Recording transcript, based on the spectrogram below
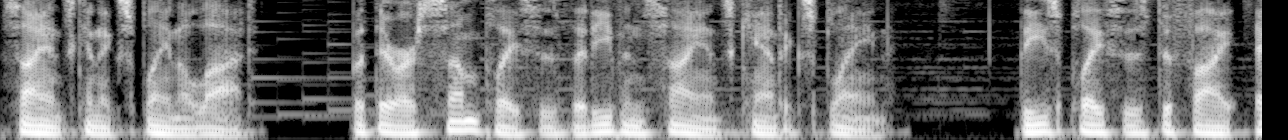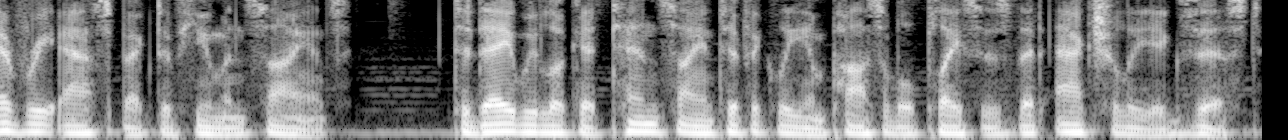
Science can explain a lot, but there are some places that even science can't explain. These places defy every aspect of human science. Today we look at 10 scientifically impossible places that actually exist.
